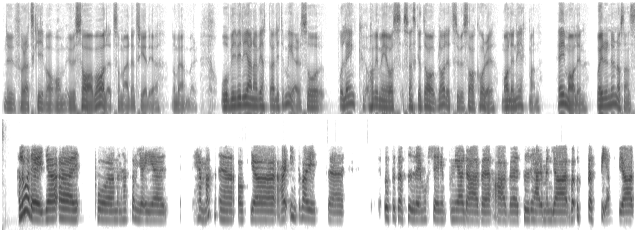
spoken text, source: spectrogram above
nu för att skriva om USA-valet som är den 3 november. Och vi vill gärna veta lite mer. Så på länk har vi med oss Svenska Dagbladets USA-korre Malin Ekman. Hej Malin, var är du nu någonstans? Hallå där, jag är på Manhattan. Jag är hemma eh, och jag har inte varit eh, uppe sen fyra i morse. Jag är imponerad av, av Siri här, men jag var uppe sent för jag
